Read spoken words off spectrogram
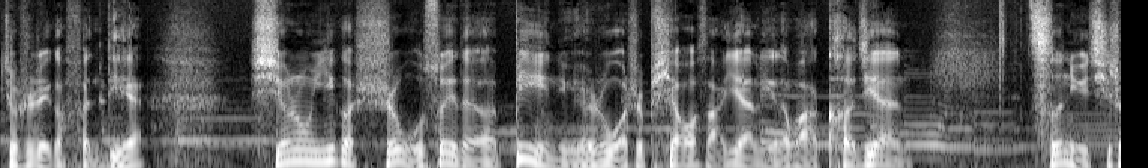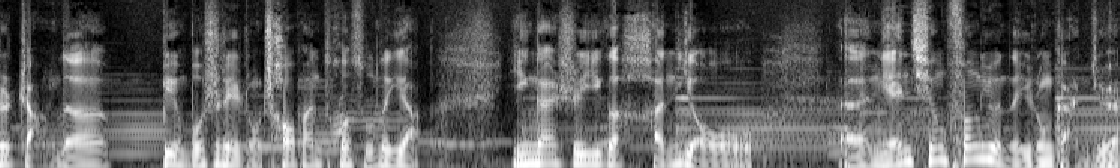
就是这个粉蝶，形容一个十五岁的婢女，如果是飘洒艳丽的话，可见此女其实长得并不是这种超凡脱俗的样，应该是一个很有呃年轻风韵的一种感觉。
